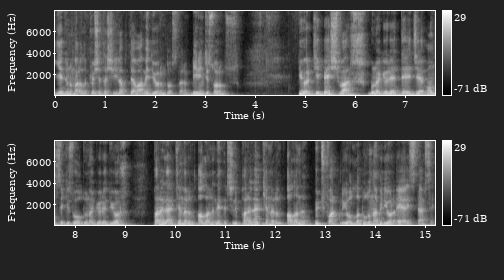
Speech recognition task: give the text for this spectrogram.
7 numaralı köşe taşıyla devam ediyorum dostlarım. Birinci sorumuz. Diyor ki 5 var. Buna göre DC 18 olduğuna göre diyor. Paralel kenarın alanı nedir? Şimdi paralel kenarın alanı 3 farklı yolla bulunabiliyor eğer istersek.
